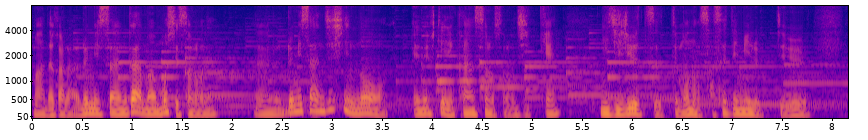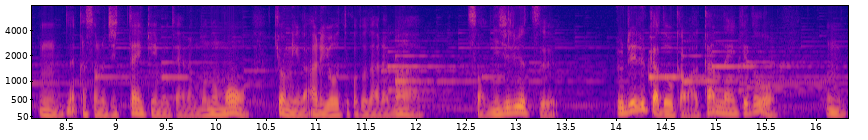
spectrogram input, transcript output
まあだからルミさんが、まあ、もしそのね、うん、ルミさん自身の NFT に関するその実験二次流通ってものをさせてみるっていう、うん、なんかその実体験みたいなものも興味があるよってことであればそう二次流通売れるかどうかわかんないけど、うん、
